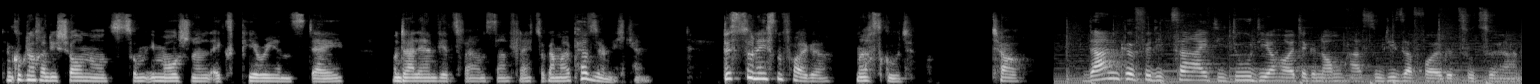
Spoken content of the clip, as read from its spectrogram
dann guck noch in die Show Notes zum Emotional Experience Day. Und da lernen wir zwei uns dann vielleicht sogar mal persönlich kennen. Bis zur nächsten Folge. Mach's gut. Ciao. Danke für die Zeit, die du dir heute genommen hast, um dieser Folge zuzuhören.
